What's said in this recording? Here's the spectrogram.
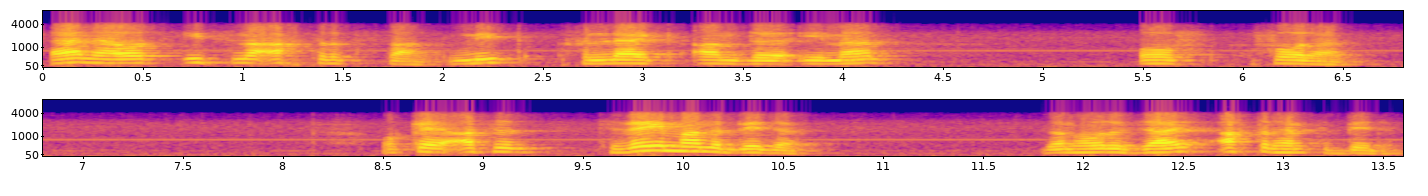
En hij hoort iets naar achteren te staan. Niet gelijk aan de imam of voor hem. Oké, als er twee mannen bidden, dan horen zij achter hem te bidden.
